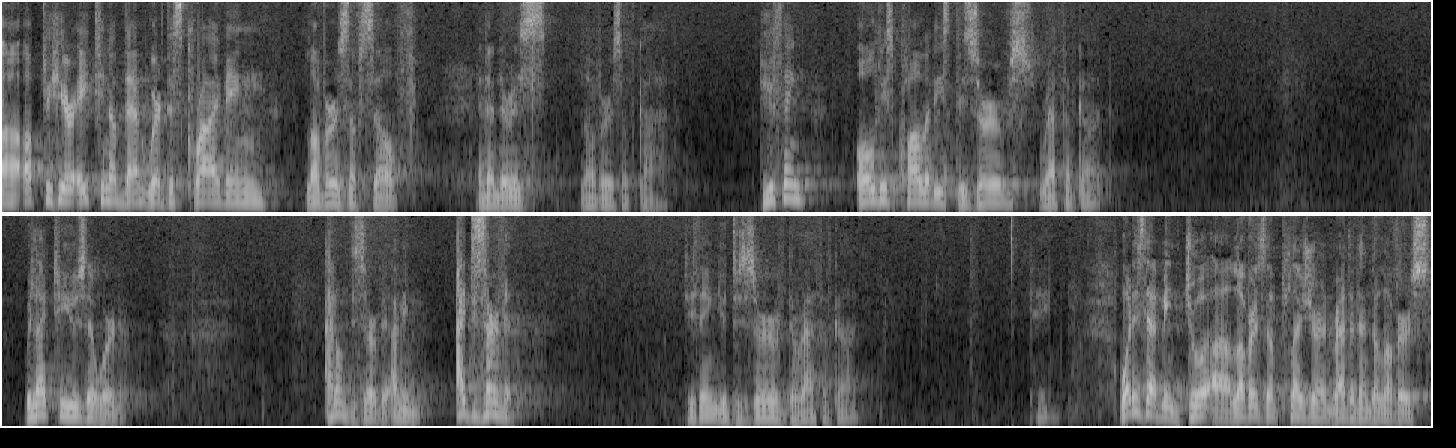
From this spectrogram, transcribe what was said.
uh, up to here, 18 of them, we're describing lovers of self, and then there is lovers of God. Do you think all these qualities deserves wrath of God? We like to use that word. I don't deserve it. I mean, I deserve it. Do you think you deserve the wrath of God? Okay. What does that mean? Uh, lovers of pleasure and rather than the lovers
